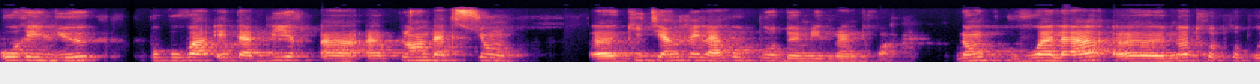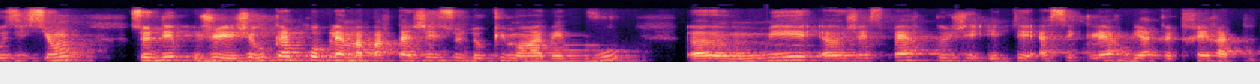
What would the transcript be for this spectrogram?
aurait lieu pour pouvoir établir un, un plan d'action euh, qui tiendrait la route pour 2023. Donc, voilà euh, notre proposition. Je n'ai aucun problème à partager ce document avec vous, euh, mais euh, j'espère que j'ai été assez claire, bien que très rapide.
